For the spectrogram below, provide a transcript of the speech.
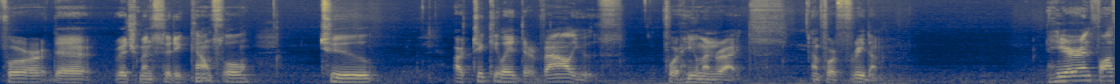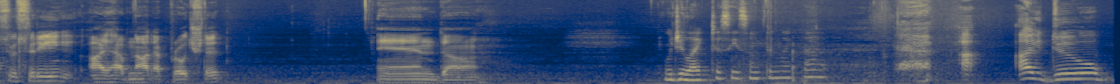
for the Richmond City Council to articulate their values for human rights and for freedom. Here in Foster City, I have not approached it. And uh, would you like to see something like that? I, I do.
